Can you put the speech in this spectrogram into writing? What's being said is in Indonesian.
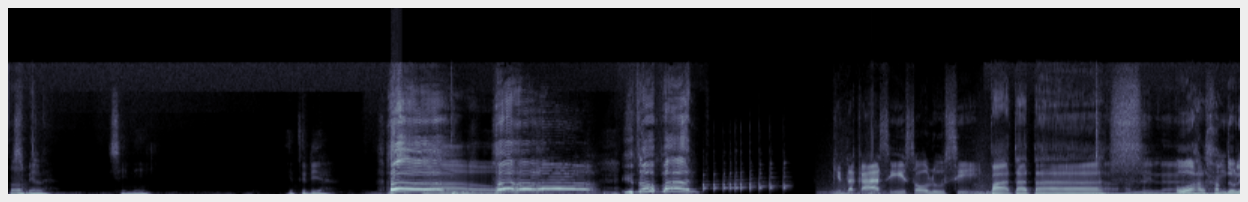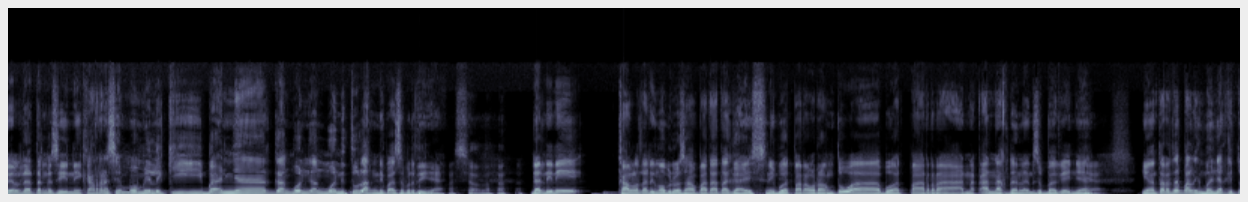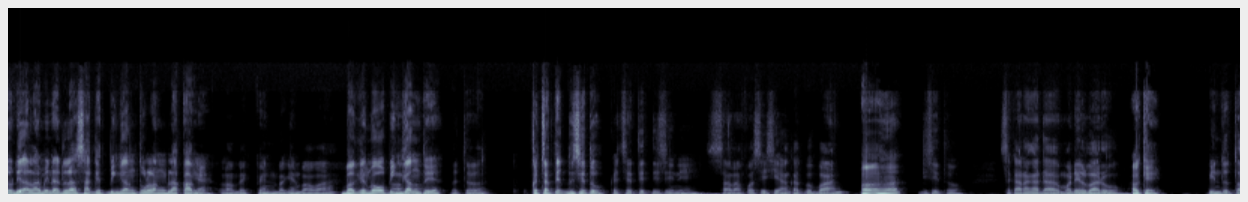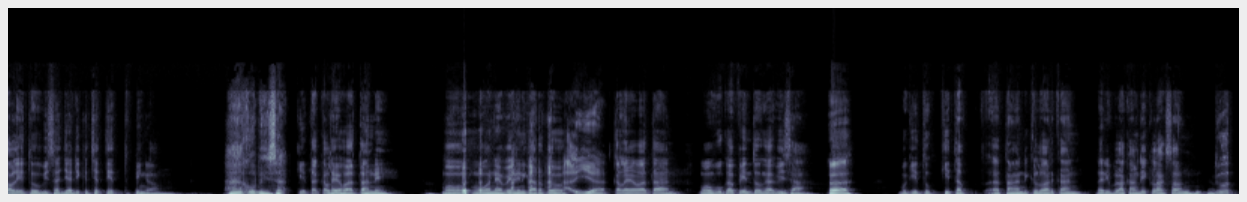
Bismillah. Sini. Itu dia. Ha! Wow. Ha, ha, ha. Itu apaan? Kita kasih solusi. Pak Tata. Alhamdulillah. Oh, alhamdulillah datang ke sini karena saya memiliki banyak gangguan-gangguan di tulang nih Pak sepertinya. Masya Allah. Dan ini kalau tadi ngobrol sama Pak Tata guys, ini buat para orang tua, buat para anak-anak dan lain sebagainya. Ya. Yang ternyata paling banyak itu dialamin adalah sakit pinggang tulang belakang ya. Ya, low back pain bagian bawah. Bagian bawah pinggang Ah, tuh ya. Betul. Kecetit di situ. Kecetit di sini. Salah posisi angkat beban Heeh. di situ. Sekarang ada model baru. Oke. Pintu tol itu bisa jadi kecetit pinggang. Hah, kok bisa? Kita kelewatan nih. Mau mau nempelin kartu. Iya. Kelewatan. Mau buka pintu nggak bisa. Eh. Begitu kita eh, tangan dikeluarkan dari belakang diklakson. Dut.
